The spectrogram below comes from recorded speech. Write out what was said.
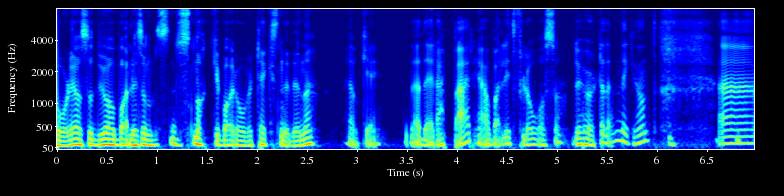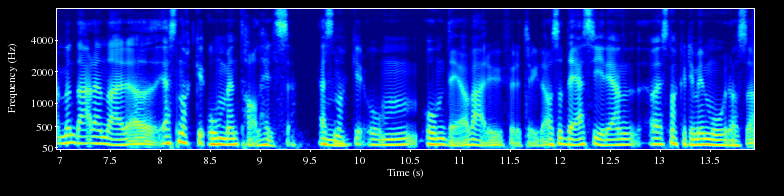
Dårlig, altså. Du, har bare liksom, du snakker bare over tekstene dine. Ok, det er det rapp er. Jeg har bare litt flow også. Du hørte den, ikke sant? Uh, men det er den der, eh, jeg snakker om mental helse. Jeg snakker om, om det å være uføretrygda. Altså det jeg sier igjen, og jeg snakker til min mor også,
